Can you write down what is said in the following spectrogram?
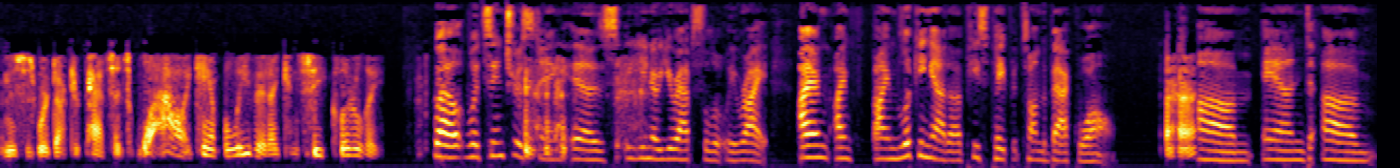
And this is where Dr. Pat says, wow, I can't believe it. I can see clearly. Well, what's interesting is, you know, you're absolutely right. I'm, I'm, I'm looking at a piece of paper that's on the back wall. Uh-huh. Um, and, um,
